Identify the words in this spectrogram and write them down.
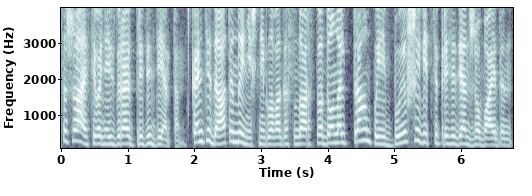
США сегодня избирают президента. Кандидаты – нынешний глава государства Дональд Трамп и бывший вице-президент Джо Байден.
